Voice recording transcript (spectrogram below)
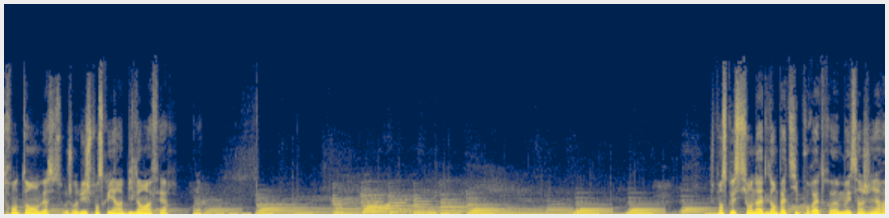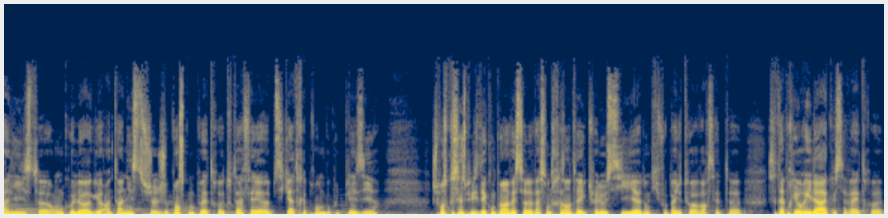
30 ans versus aujourd'hui, je pense qu'il y a un bilan à faire. Je pense que si on a de l'empathie pour être médecin généraliste, oncologue, interniste, je, pense qu'on peut être tout à fait euh, psychiatre et prendre beaucoup de plaisir. Je pense que c'est une spécialité qu'on peut investir de façon très intellectuelle aussi, euh, donc il faut pas du tout avoir cette, euh, cette a priori là que ça va être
